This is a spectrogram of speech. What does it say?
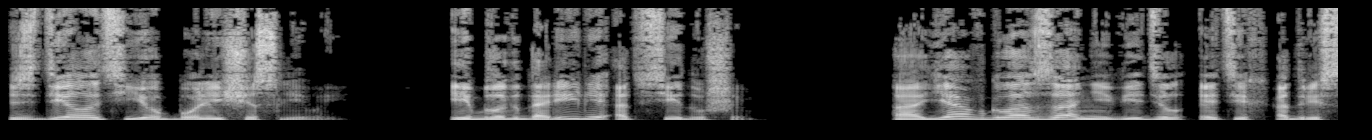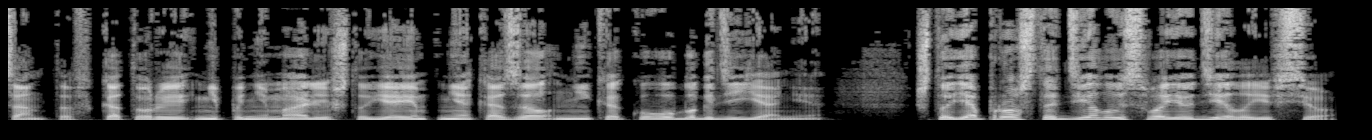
сделать ее более счастливой. И благодарили от всей души. А я в глаза не видел этих адресантов, которые не понимали, что я им не оказал никакого благодеяния, что я просто делаю свое дело и все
